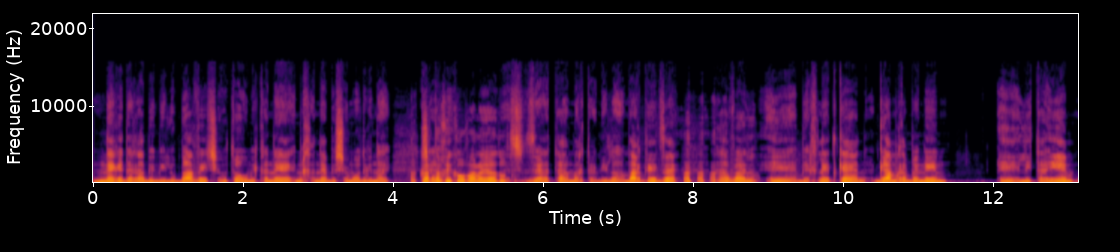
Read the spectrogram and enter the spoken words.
נגד הרבי מלובביץ', שאותו הוא מכנה, מכנה בשמות גנאי. הכת שה... הכי קרובה ליהדות. זה אתה אמרת, אני לא אמרתי את זה, אבל אה, בהחלט כן. גם רבנים אה, ליטאיים,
